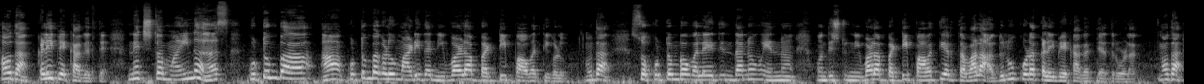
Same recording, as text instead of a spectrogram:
ಹೌದಾ? ಕಳಿಬೇಕಾಗತ್ತೆ. ನೆಕ್ಸ್ಟ್ ಮೈನಸ್ ಕುಟುಂಬ ಕುಟುಂಬಗಳು ಮಾಡಿದ ನಿವ್ವಳ ಬಡ್ಡಿ ಪಾವತಿಗಳು. ಹೌದಾ? ಸೊ ಕುಟುಂಬ ವಲಯದಿಂದನೂ ಏನು, ಒಂದಿಷ್ಟು ನಿವ್ವಳ ಬಡ್ಡಿ ಪಾವತಿ ಇರ್ತಾವಲ್ಲ, ಅದನ್ನು ಕೂಡ ಕಳಿಬೇಕಾಗತ್ತೆ ಅದರೊಳಗೆ. ಹೌದಾ?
